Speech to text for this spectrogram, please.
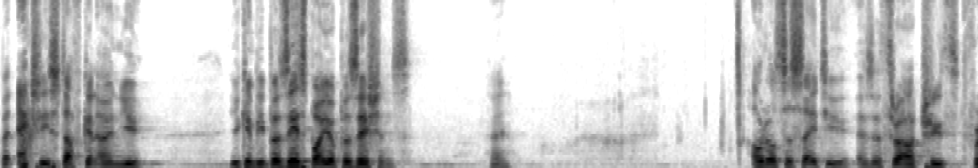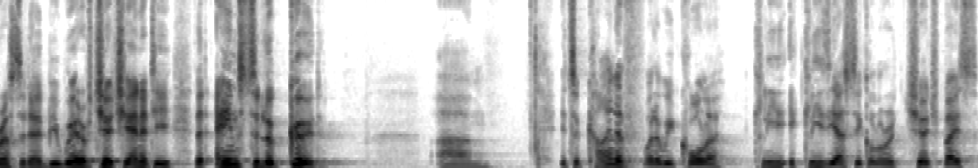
but actually, stuff can own you. You can be possessed by your possessions. Eh? I would also say to you, as a throw out truth for us today, beware of churchianity that aims to look good. Um, it's a kind of what do we call a ecclesiastical or a church based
